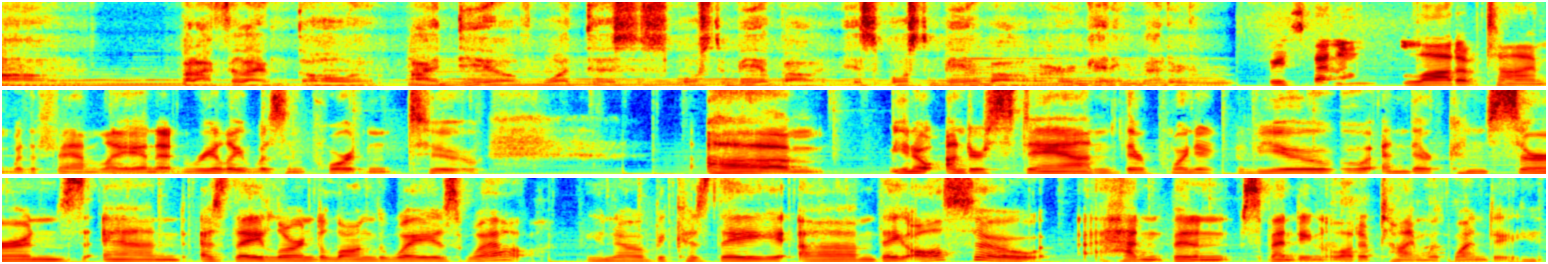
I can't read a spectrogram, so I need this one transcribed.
Um, but I feel like the whole idea of what this is supposed to be about is supposed to be about her getting better. We spent a lot of time with the family, and it really was important to um, you know, understand their point of view and their concerns, and as they learned along the way as well, you know, because they um, they also hadn't been spending a lot of time with Wendy,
